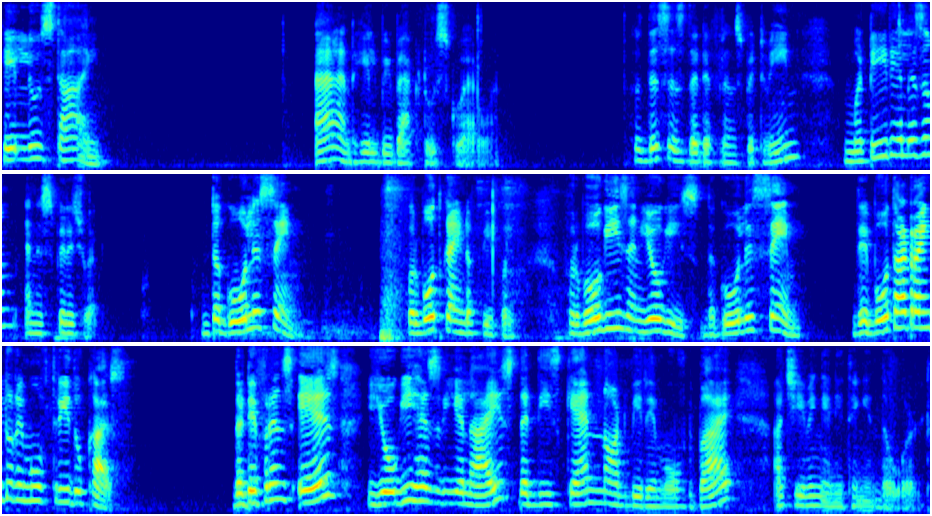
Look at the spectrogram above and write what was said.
He'll lose time and he'll be back to square one. So this is the difference between materialism and spiritual. The goal is same for both kind of people. For bhogis and yogis, the goal is same. They both are trying to remove three dukkhas. The difference is yogi has realized that these cannot be removed by achieving anything in the world.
